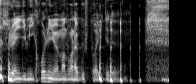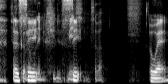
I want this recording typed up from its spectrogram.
Je suis éloigné du micro, j'ai mis ma main devant la bouche pour éviter de comme c'est- mon habitude. Mais sinon, ça va. Ouais,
